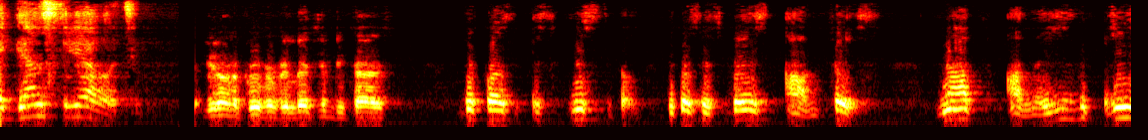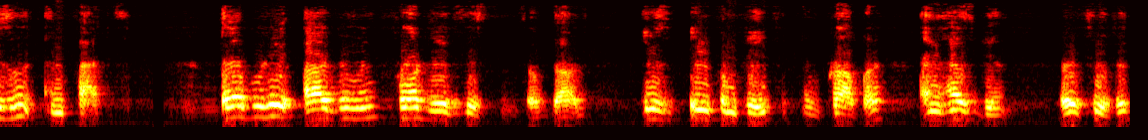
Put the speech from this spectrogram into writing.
against reality. You don't approve of religion because Because it's mystical, because it's based on faith, not on reason, reason and facts. Every argument for the existence of God is incomplete, improper, and has been refuted,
